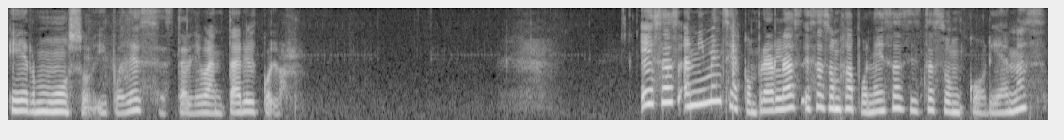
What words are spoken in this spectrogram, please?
hermoso y puedes hasta levantar el color. Esas, anímense a comprarlas. Esas son japonesas, estas son coreanas.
